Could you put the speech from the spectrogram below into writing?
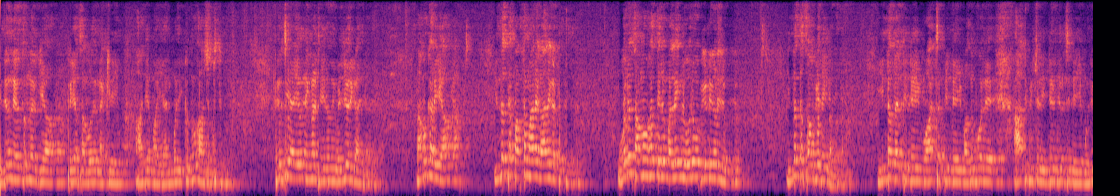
ഇതിന് നേതൃത്വം നൽകിയ പ്രിയ സഹോദരൻ അക്കിനെയും ആദ്യമായി അനുമോദിക്കുന്നു ആശംസിക്കുന്നു. തീർച്ചയായും നിങ്ങൾ ചെയ്തത് വലിയൊരു കാര്യമാണ്. നമുക്കറിയാം ഇന്നത്തെ വർത്തമാന കാലഘട്ടത്തിൽ ഓരോ സമൂഹത്തിലും അല്ലെങ്കിൽ ഓരോ വീടുകളിലും ഇന്നത്തെ സൗകര്യങ്ങൾ ഇന്റർനെറ്റിന്റെയും വാട്സപ്പിന്റെയും അതുപോലെ ആർട്ടിഫിഷ്യൽ ഇന്റലിജൻസിന്റെയും ഒരു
